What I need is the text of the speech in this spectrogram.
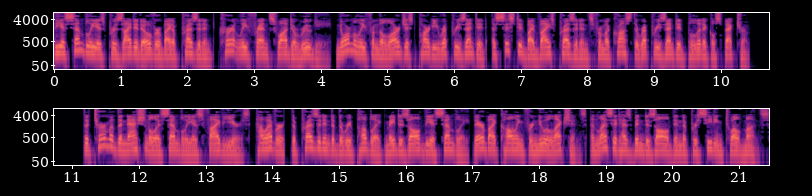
The assembly is presided over by a president currently François de Rugy, normally from the largest party represented, assisted by vice presidents from across the represented political spectrum. The term of the National Assembly is five years, however, the President of the Republic may dissolve the Assembly thereby calling for new elections unless it has been dissolved in the preceding 12 months.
